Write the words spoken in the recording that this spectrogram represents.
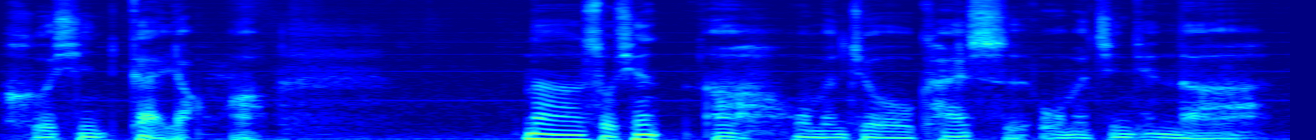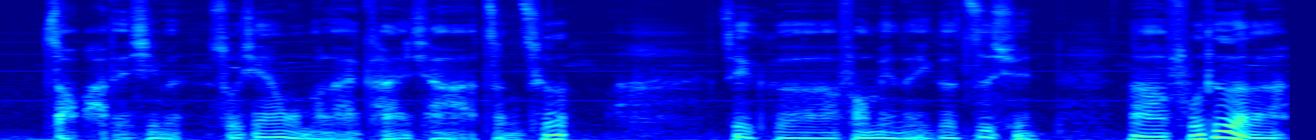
核心概要啊。那首先啊，我们就开始我们今天的早八点新闻。首先，我们来看一下整车。这个方面的一个资讯，那福特呢？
